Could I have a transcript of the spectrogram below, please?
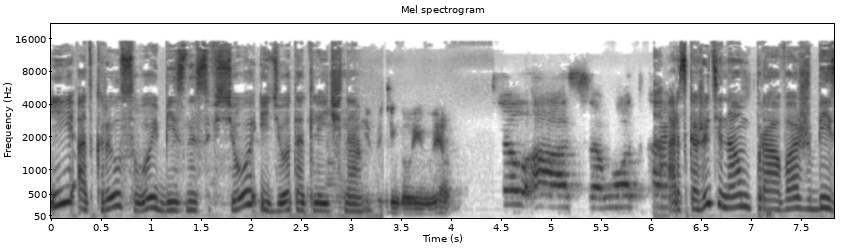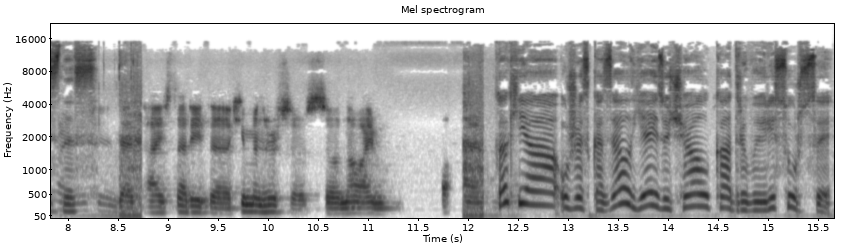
и открыл свой бизнес. Все идет отлично. Расскажите нам про ваш бизнес. Как я уже сказал, я изучал кадровые ресурсы,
